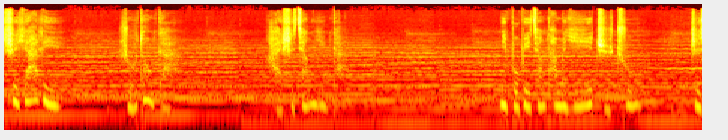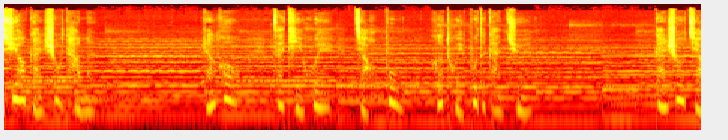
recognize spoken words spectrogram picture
是压力、蠕动感，还是僵硬感？你不必将它们一一指出，只需要感受它们，然后再体会脚步和腿部的感觉，感受脚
